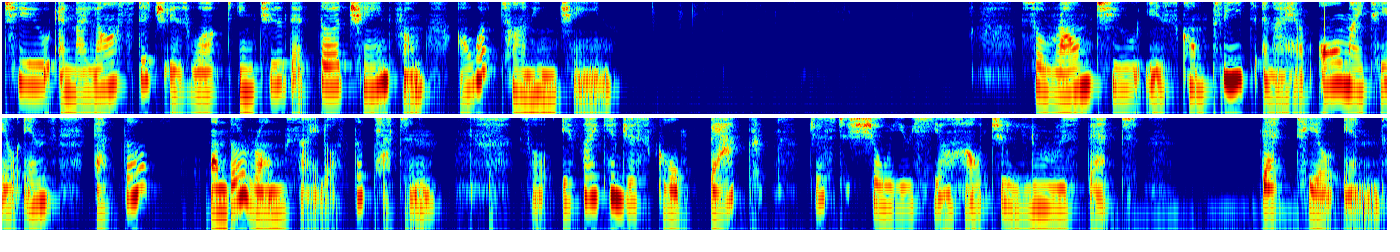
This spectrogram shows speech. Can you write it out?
two and my last stitch is worked into that third chain from our turning chain so round two is complete and I have all my tail ends at the on the wrong side of the pattern. So if I can just go back just to show you here how to lose that that tail end.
